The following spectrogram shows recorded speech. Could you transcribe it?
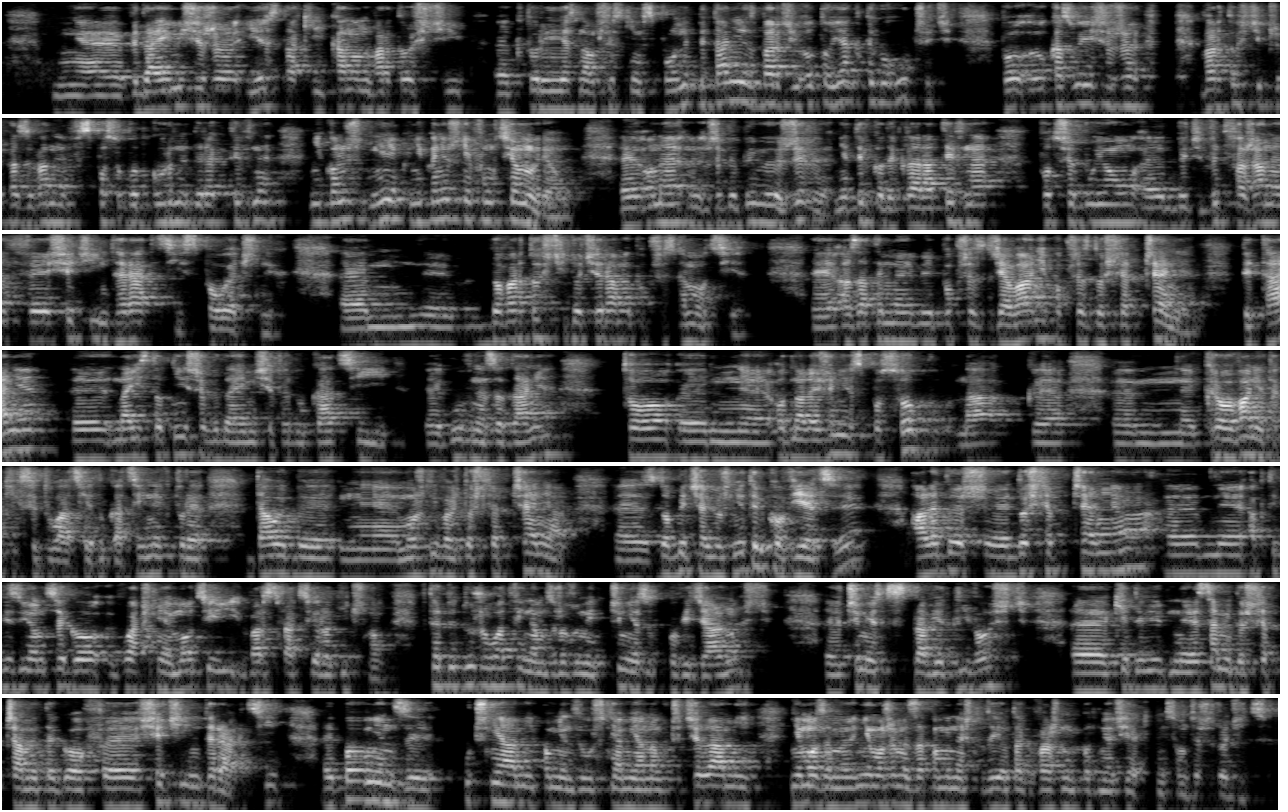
Wydaje mi się, że jest taki kanon wartości, który jest nam wszystkim wspólny. Pytanie jest bardziej o to, jak tego uczyć, bo okazuje się, że wartości przekazywane w sposób odgórny, dyrektywny niekoniecznie, niekoniecznie funkcjonują. One, żeby były żywe, nie tylko deklaratywne, potrzebują e, być wytwarzane w sieci interakcji społecznych. Do wartości docieramy poprzez emocje. E, a zatem e, poprzez działanie, poprzez doświadczenie. Pytanie, najistotniejsze wydaje mi się w edukacji, główne zadanie, to odnalezienie sposobu na kreowanie takich sytuacji edukacyjnych, które dałyby możliwość doświadczenia, e, zdobycia już nie tylko wiedzy, ale też e, doświadczenia aktywizującego właśnie emocje i warstwę aksjologiczną. Wtedy dużo łatwiej nam zrozumieć, czym jest odpowiedzialność, e, czym jest sprawiedliwość, kiedy sami doświadczamy tego w sieci interakcji pomiędzy uczniami, pomiędzy uczniami a nauczycielami. Nie możemy, nie możemy zapominać tutaj o tak ważnym podmiocie, jakim są też rodzice.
